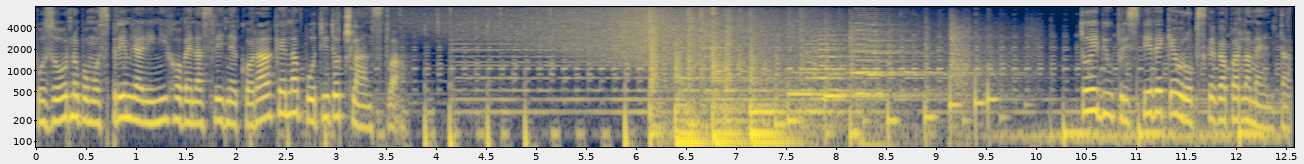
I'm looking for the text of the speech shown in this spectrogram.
Pozorno bomo spremljali njihove naslednje korake na poti do članstva. To je bil prispevek Evropskega parlamenta.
